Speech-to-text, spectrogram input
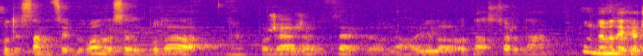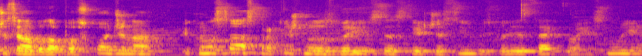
коли саме це відбувалося. Була е, пожежа, церкви, вона горіла одна сторона. Ну, невелика частина була пошкоджена. Іконостас практично зберігся з тих часів, відколи церква існує.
